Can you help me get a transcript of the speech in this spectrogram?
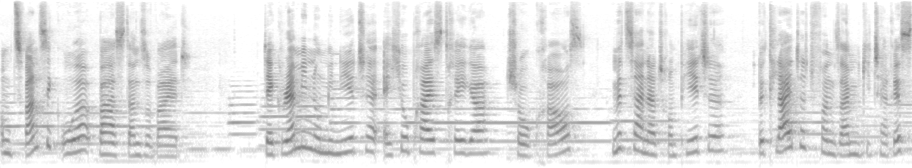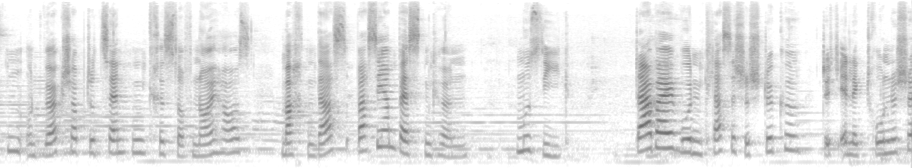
Um 20 Uhr war es dann soweit. Der Grammy-nominierte Echo-Preisträger Joe Kraus mit seiner Trompete Begleitet von seinem Gitarristen und Workshop-Dozenten Christoph Neuhaus machten das, was sie am besten können: Musik. Dabei wurden klassische Stücke durch elektronische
